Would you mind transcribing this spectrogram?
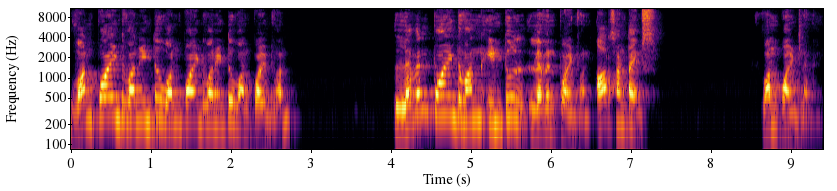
1.1 into 1.1 into 1.1, 11.1 into 11.1 or sometimes 1.11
